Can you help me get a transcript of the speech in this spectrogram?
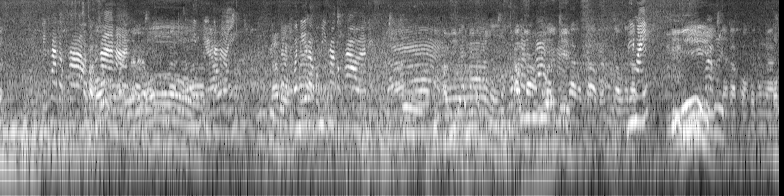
อเป็นค่ากับข้าวค่าอาหารโอ้ทีมสีสหายครับผมวันนี้เราก็มีค่ากับข้าวแล้วเนี่ยเอาดีแบบนี้เอาดีดูดูโอเคข้า วกับข้าวของพวกเรานะดีไหมดีนะครับออกไปทำงานขอบ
